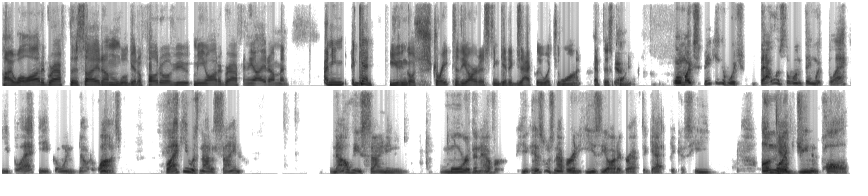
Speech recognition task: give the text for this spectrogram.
I will autograph this item. We'll get a photo of you, me autographing the item. And I mean, again, you can go straight to the artist and get exactly what you want at this Yeah. point. Well, Mike, speaking of which, that was the one thing with Blackie. Blackie going now to Wasp. Blackie was not a signer. Now he's signing more than ever. He, his was never an easy autograph to get because he, unlike Gene and Paul,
